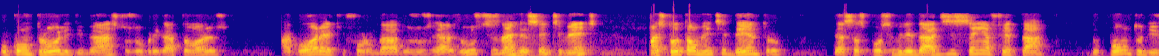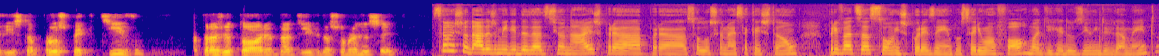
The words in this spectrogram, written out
o controle de gastos obrigatórios, agora é que foram dados os reajustes, né, recentemente, mas totalmente dentro dessas possibilidades e sem afetar, do ponto de vista prospectivo, a trajetória da dívida sobre a receita. São estudadas medidas adicionais para solucionar essa questão? Privatizações, por exemplo, seria uma forma de reduzir o endividamento?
